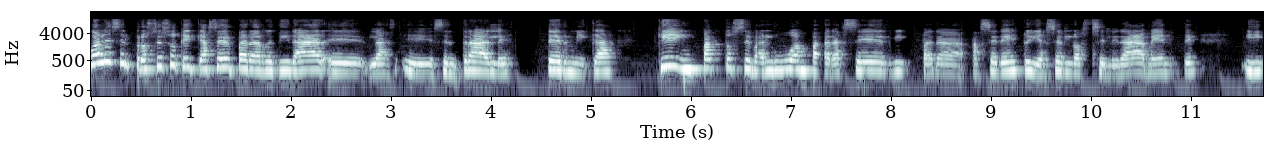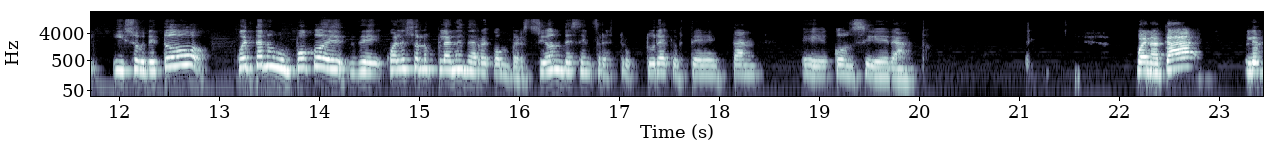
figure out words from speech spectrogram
¿Cuál es el proceso que hay que hacer para retirar eh, las eh, centrales térmicas? ¿Qué impactos se evalúan para hacer, para hacer esto y hacerlo aceleradamente? Y, sobre todo, cuéntanos un poco de, cuáles son los planes de reconversión de esa infraestructura que ustedes están eh, considerando. Bueno, acá les,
